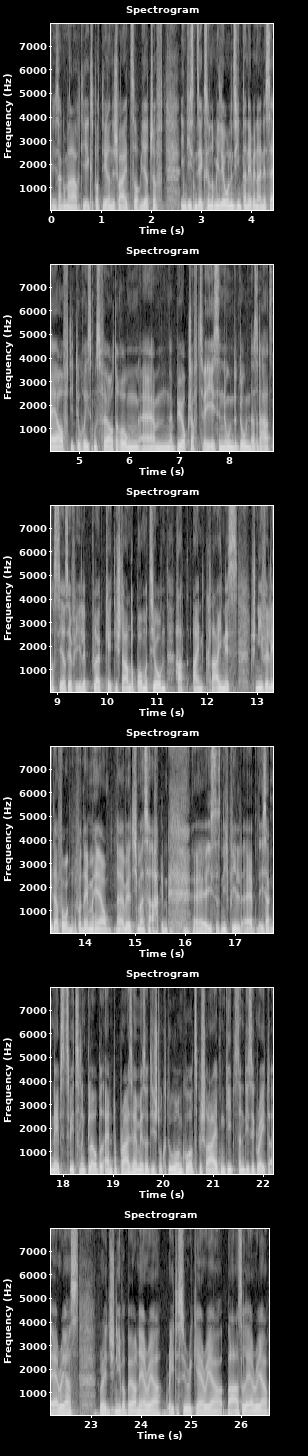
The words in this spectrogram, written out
ich sage mal, auch die exportierende Schweizer Wirtschaft. In diesen 600 Millionen sind dann eben eine SERF, die Tourismusförderung, ähm, Bürgschaftswesen und und und. Also da hat es noch sehr, sehr viele Blöcke. Die Standardpromotion hat ein kleines Schniefeli davon. Von dem her äh, würde ich mal sagen, sagen, äh, ist das nicht viel. Äh, ich sage, nebst Switzerland Global Enterprise, wenn wir so die Strukturen kurz beschreiben, gibt es dann diese Greater Areas, Greater Geneva Bern Area, Greater Zurich Area, Basel Area,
